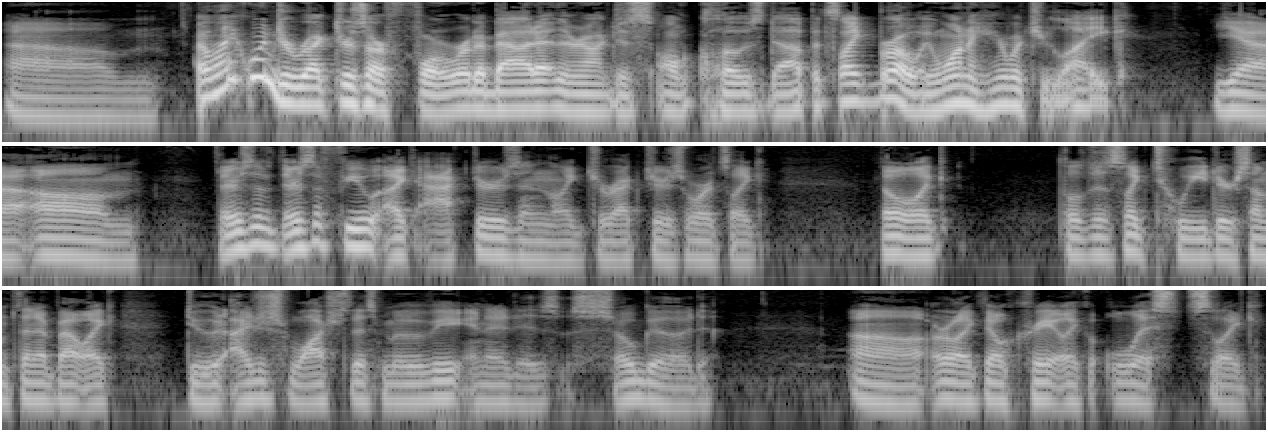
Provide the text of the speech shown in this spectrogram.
Um i like when directors are forward about it and they're not just all closed up it's like bro we want to hear what you like yeah, um there's a there's a few like actors and like directors where it's like they'll like they'll just like tweet or something about like dude, I just watched this movie and it is so good. Uh or like they'll create like lists like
